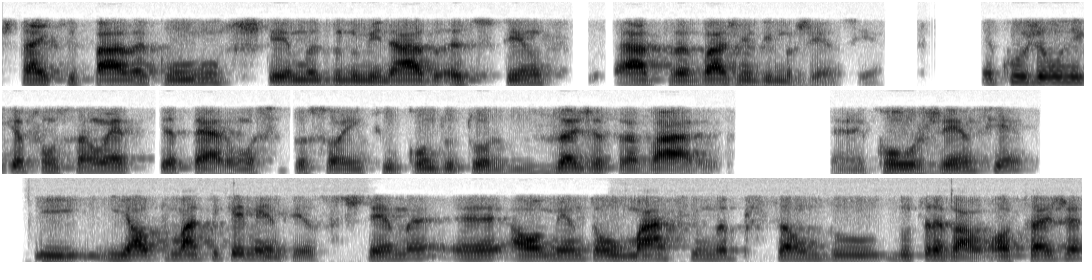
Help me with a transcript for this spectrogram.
está equipada com um sistema denominado assistência à travagem de emergência, cuja única função é detectar uma situação em que o condutor deseja travar eh, com urgência e, e, automaticamente esse sistema eh, aumenta ao máximo a pressão do, do travão, ou seja,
